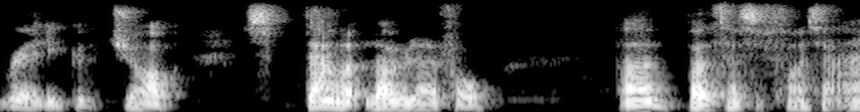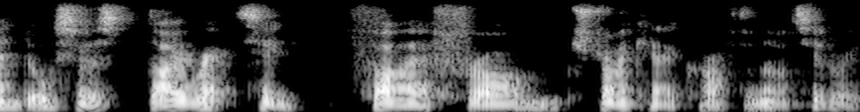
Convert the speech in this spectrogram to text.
really good job down at low level, um, both as a fighter and also as directing fire from strike aircraft and artillery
